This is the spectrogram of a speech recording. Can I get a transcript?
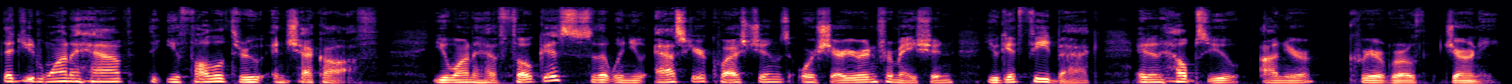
that you'd want to have that you follow through and check off. You want to have focus so that when you ask your questions or share your information, you get feedback and it helps you on your career growth journey.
